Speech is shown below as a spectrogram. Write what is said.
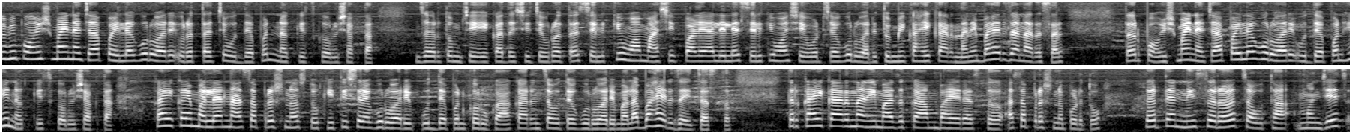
तुम्ही पौष महिन्याच्या पहिल्या गुरुवारी व्रताचे उद्यापन नक्कीच करू शकता. जर तुमचे एकादशीचे व्रत असेल किंवा मासिक पाळे आलेले असेल किंवा शेवटच्या गुरुवारी तुम्ही काही कारणाने बाहेर जाणार असाल तर पौष महिन्याच्या पहिल्या गुरुवारी उद्यापन हे नक्कीच करू शकता. काही काही महिलांना असा प्रश्न असतो की तिसऱ्या गुरुवारी उद्यापन करू का? कारण चौथ्या गुरुवारी मला बाहेर जायचं असतं. तर काही कारणाने माझं काम बाहेर असतं असा प्रश्न पडतो. तर त्यांनी सरळ चौथा म्हणजेच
